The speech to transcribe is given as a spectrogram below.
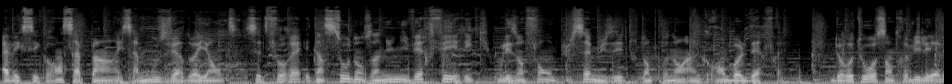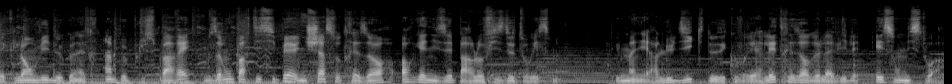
Avec ses grands sapins et sa mousse verdoyante, cette forêt est un saut dans un univers féerique où les enfants ont pu s'amuser tout en prenant un grand bol d'air frais. De retour au centre-ville et avec l'envie de connaître un peu plus Paray, nous avons participé à une chasse au trésor organisée par l'Office de tourisme. Une manière ludique de découvrir les trésors de la ville et son histoire.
